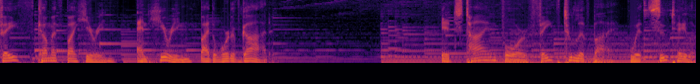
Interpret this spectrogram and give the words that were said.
Faith cometh by hearing, and hearing by the Word of God. It's time for Faith to Live By with Sue Taylor.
